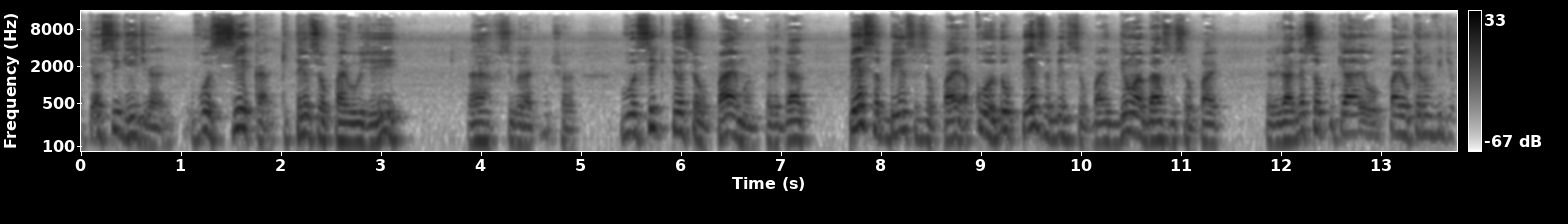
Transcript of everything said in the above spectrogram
Então é o seguinte, cara. Você, cara, que tem o seu pai hoje aí. Ah, vou segurar aqui, não chorar. Você que tem o seu pai, mano, tá ligado? Peça benção ao seu pai. Acordou, peça benção ao seu pai. Dê um abraço no seu pai. Tá ligado? Não é só porque, ah, eu, pai, eu quero um vídeo.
